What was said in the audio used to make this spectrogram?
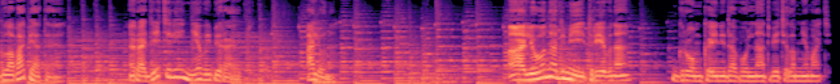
Глава пятая. Родители не выбирают. Алена. «Алена Дмитриевна!» — громко и недовольно ответила мне мать.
